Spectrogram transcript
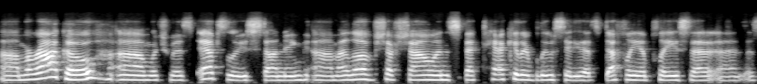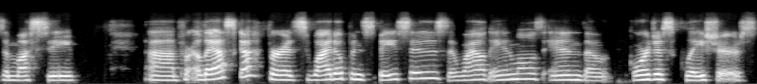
Uh, Morocco, um, which was absolutely stunning. Um, I love Chefchaouen spectacular blue city. That's definitely a place that uh, is a must see. Um, for Alaska, for its wide open spaces, the wild animals, and the gorgeous glaciers.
